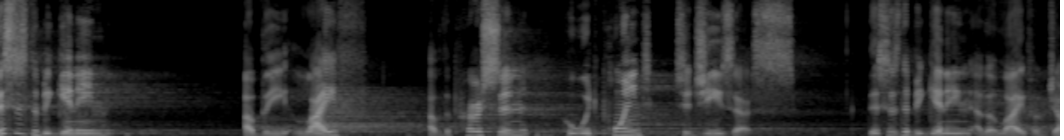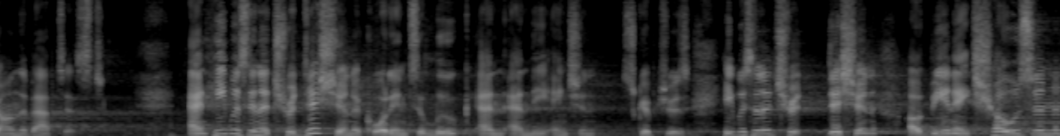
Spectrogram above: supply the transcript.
This is the beginning of the life of the person who would point to Jesus. This is the beginning of the life of John the Baptist. And he was in a tradition, according to Luke and, and the ancient scriptures, he was in a tradition of being a chosen,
